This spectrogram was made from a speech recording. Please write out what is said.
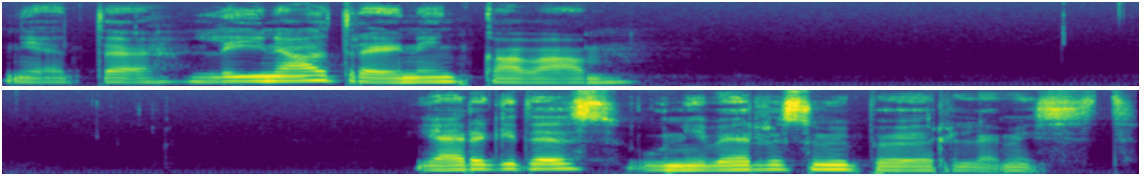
nii et äh, Liina treeningkava. Järgides universumi pöörlemist,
